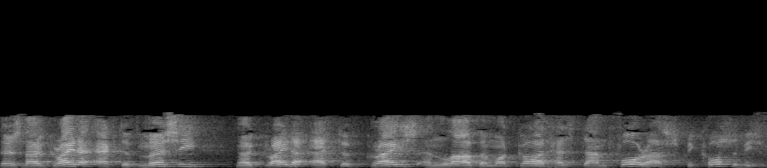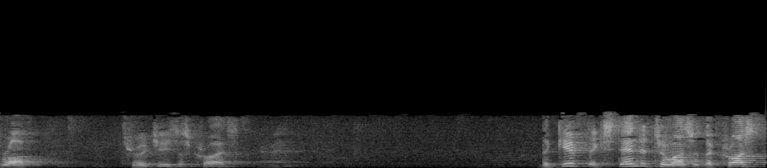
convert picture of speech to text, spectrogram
There is no greater act of mercy, no greater act of grace and love than what God has done for us because of his wrath through Jesus Christ. The gift extended to us at the cross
